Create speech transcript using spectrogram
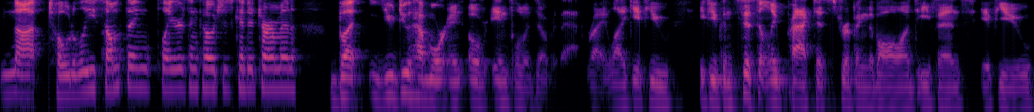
not totally something players and coaches can determine, but you do have more in, over influence over that, right? Like if you if you consistently practice stripping the ball on defense, if you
